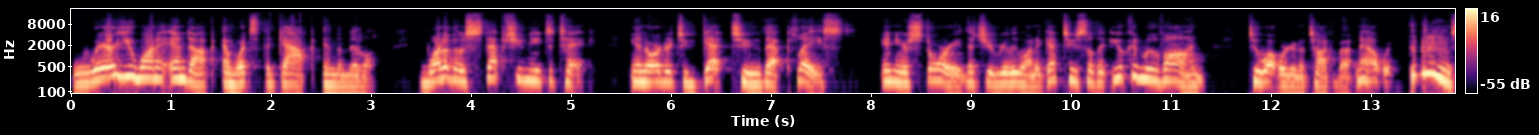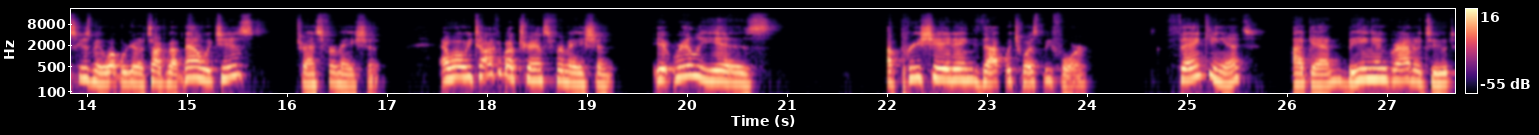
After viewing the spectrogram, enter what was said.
where you want to end up and what's the gap in the middle. What are those steps you need to take in order to get to that place in your story that you really want to get to so that you can move on to what we're going to talk about now. Excuse me, what we're going to talk about now, which is transformation. And when we talk about transformation, it really is appreciating that which was before, thanking it again, being in gratitude.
